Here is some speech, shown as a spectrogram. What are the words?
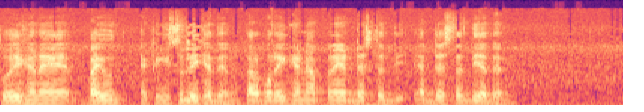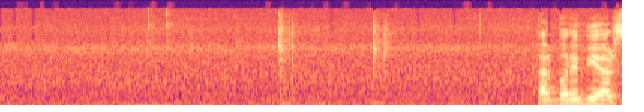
তো এখানে বায়ু একটা কিছু লিখে দেন, তারপরে এখানে আপনার অ্যাড্রেসটা অ্যাড্রেসটা দিয়ে দেন। তারপরে বিয়ার্স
